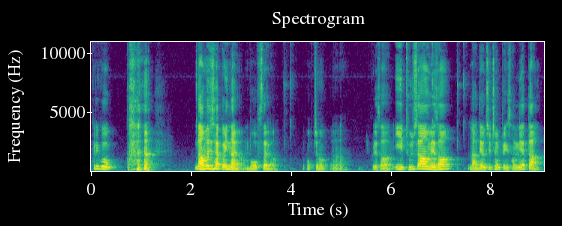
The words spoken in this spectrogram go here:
그리고 나머지 살 거 있나요? 뭐 없어요. 없죠. 어. 그래서 이둘 싸움에서 라데온 7600이 승리했다.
